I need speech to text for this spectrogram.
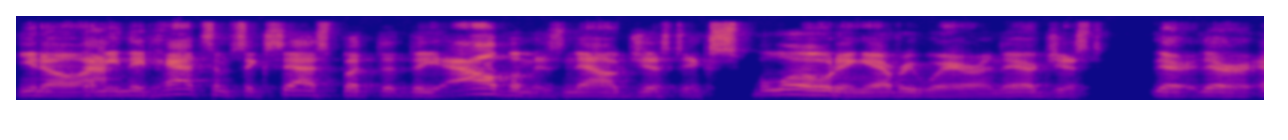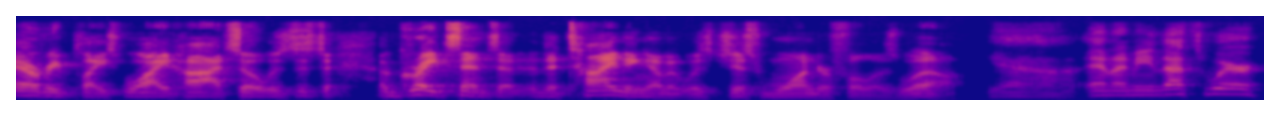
You know, I mean, they'd had some success, but the, the album is now just exploding everywhere, and they're just they're they're every place white hot. So it was just a, a great sense of the timing of it was just wonderful as well. Yeah, and I mean that's where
